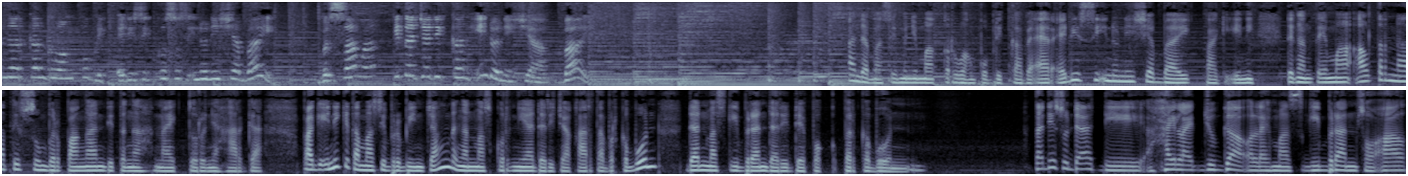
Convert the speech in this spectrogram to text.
Mendengarkan Ruang Publik edisi khusus Indonesia Baik. Bersama kita jadikan Indonesia baik. Anda masih menyimak Ruang Publik KBR edisi Indonesia Baik pagi ini dengan tema alternatif sumber pangan di tengah naik turunnya harga. Pagi ini kita masih berbincang dengan Mas Kurnia dari Jakarta Berkebun dan Mas Gibran dari Depok Berkebun. Tadi sudah di-highlight juga oleh Mas Gibran soal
